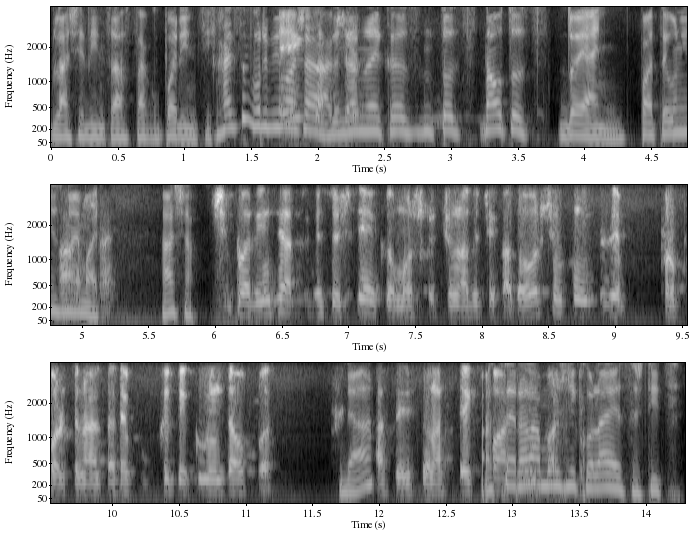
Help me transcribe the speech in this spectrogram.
la ședința asta cu părinții. Hai să vorbim Exact, așa, da. gândindu-ne că sunt toți, n-au toți 2 ani, poate unii sunt mai Așa mari. e. Așa. Și părinții ar trebui să știe că Moș Crăciun aduce cadouri și în funcție de proporționalitate cu cât de cuminte au fost. Da? Asta este un aspect Asta foarte era la Moș important. Nicolae, să știți.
